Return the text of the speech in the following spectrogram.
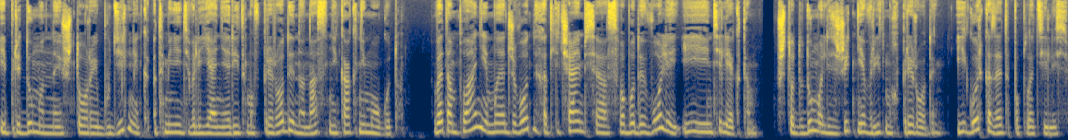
и придуманные шторы и будильник отменить влияние ритмов природы на нас никак не могут. В этом плане мы от животных отличаемся свободой воли и интеллектом, что додумались жить не в ритмах природы. И горько за это поплатились.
